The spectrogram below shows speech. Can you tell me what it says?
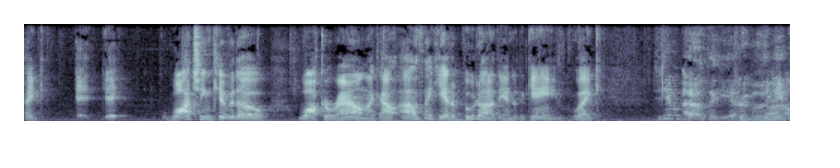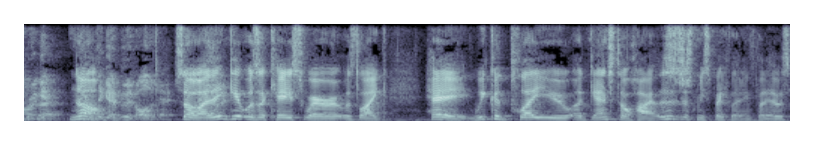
like it, it, watching Kivido walk around, like I don't, I don't think he had a boot on at the end of the game. Like Did he have a I don't think he had a boot he on did all pregame. day. I No. don't think he had a boot all today. So I Actually. think it was a case where it was like, hey, we could play you against Ohio. This is just me speculating, but it was,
